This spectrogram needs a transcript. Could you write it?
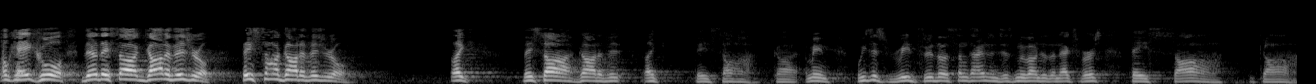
okay, cool. There they saw God of Israel. They saw God of Israel. Like, they saw God of it. Like, they saw God. I mean, we just read through those sometimes and just move on to the next verse. They saw God.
